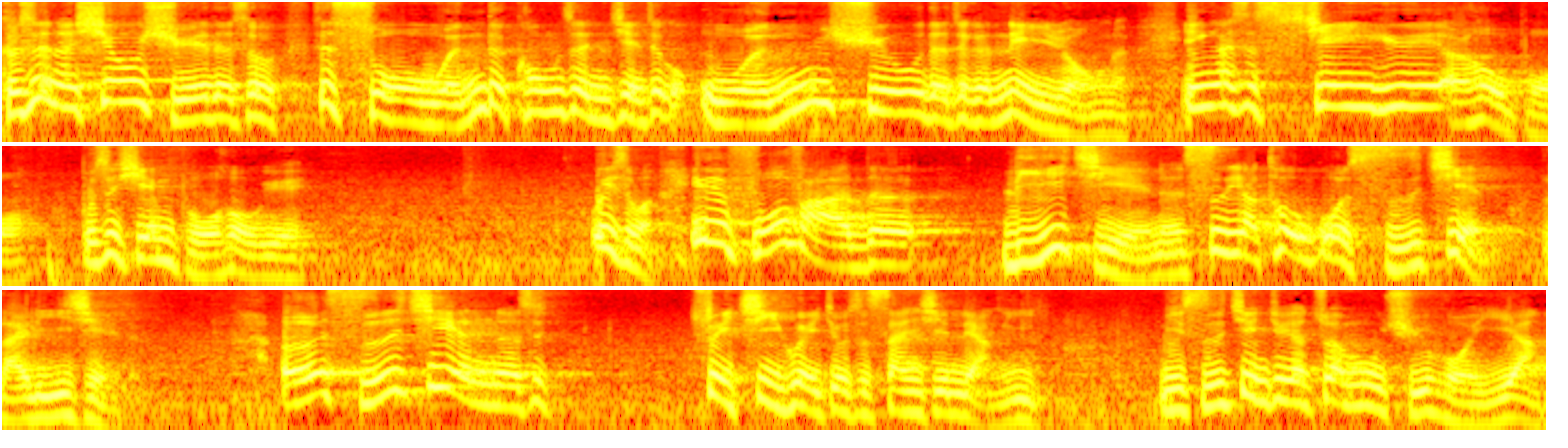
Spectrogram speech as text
可是呢，修学的时候，这所闻的空正见，这个文修的这个内容呢，应该是先约而后博，不是先博后约。为什么？因为佛法的。理解呢是要透过实践来理解的，而实践呢是最忌讳就是三心两意。你实践就像钻木取火一样，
